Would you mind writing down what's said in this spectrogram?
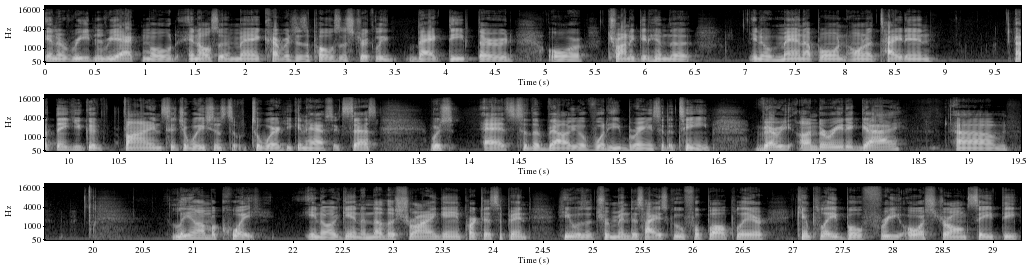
in a read and react mode and also in man coverage as opposed to strictly back deep third or trying to get him to, you know, man up on on a tight end. I think you could find situations to, to where he can have success, which adds to the value of what he brings to the team. Very underrated guy. Um, Leon McQuay, you know, again, another Shrine Game participant. He was a tremendous high school football player, can play both free or strong safety.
